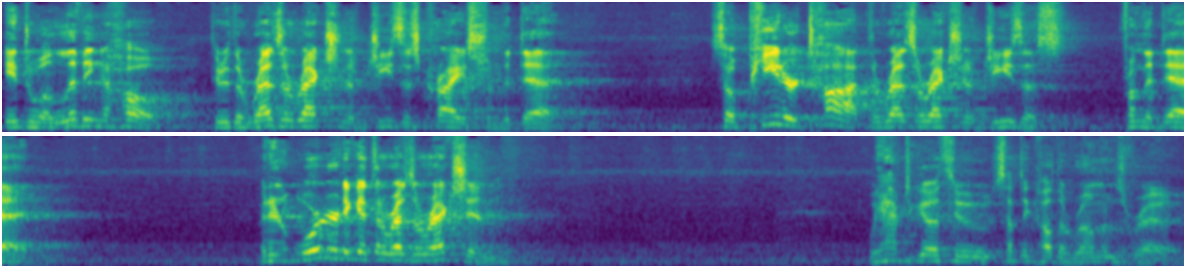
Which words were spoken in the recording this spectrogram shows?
into a living hope through the resurrection of Jesus Christ from the dead." So Peter taught the resurrection of Jesus from the dead but in order to get the resurrection, we have to go through something called the Romans Road.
